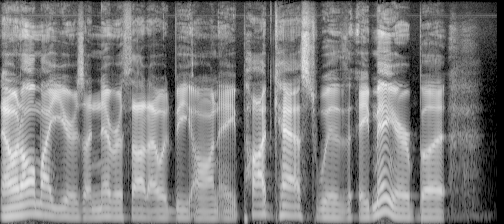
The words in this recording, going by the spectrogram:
Now, in all my years, I never thought I would be on a podcast with a mayor, but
